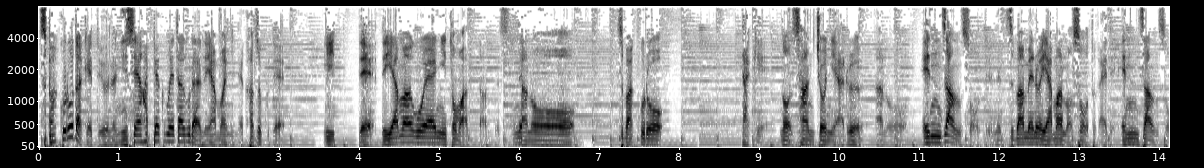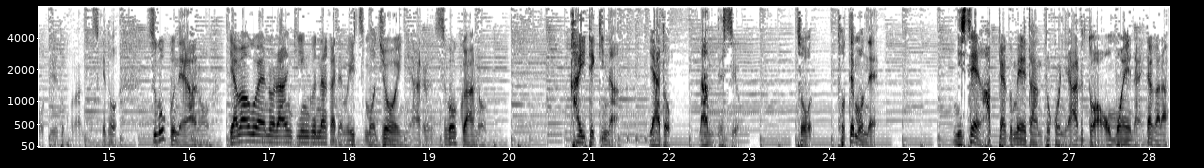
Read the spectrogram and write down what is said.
つば九郎岳というね、2800メーターぐらいの山にね、家族で行って、で、山小屋に泊まったんですね。あのつば九郎岳の山頂にある、あの、円山荘というね、ツバメの山の層と書いて円山荘というとこなんですけど、すごくね、あの、山小屋のランキングの中でもいつも上位にある、すごくあの、快適な宿なんですよ。そう、とてもね、2800メーターのとこにあるとは思えない。だから、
